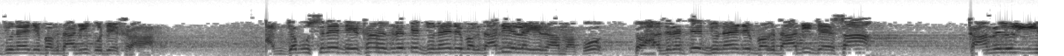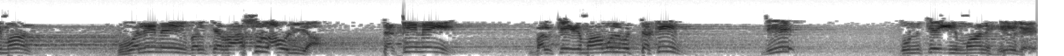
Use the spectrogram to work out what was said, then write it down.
जुनेद बगदादी को देख रहा है। अब जब उसने देखा हज़रत जुनैद बगदादी रहमा को तो हज़रत जुनैद बगदादी जैसा कामिल ईमान, वली नहीं, बल्कि रासुल अलिया तकी नहीं, बल्कि इमामुल मुत्तकीन, जी, उनके ईमान हिल गए।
